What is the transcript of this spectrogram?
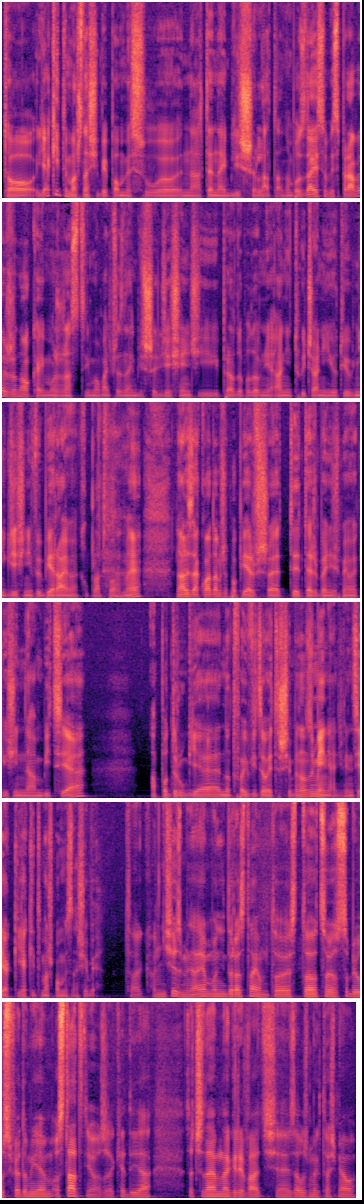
to jaki ty masz na siebie pomysł e, na te najbliższe lata? No bo zdaję sobie sprawę, że no okej, można streamować przez najbliższe 10 i prawdopodobnie ani Twitch, ani YouTube nigdzie się nie wybierają jako platformy. No ale zakładam, że po pierwsze ty też będziesz miał jakieś inne ambicje, a po drugie, no twoi widzowie też się będą zmieniać, więc jak, jaki ty masz pomysł na siebie? Tak, oni się zmieniają, oni dorastają. To jest to, co sobie uświadomiłem ostatnio, że kiedy ja zaczynałem nagrywać, e, załóżmy ktoś miał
